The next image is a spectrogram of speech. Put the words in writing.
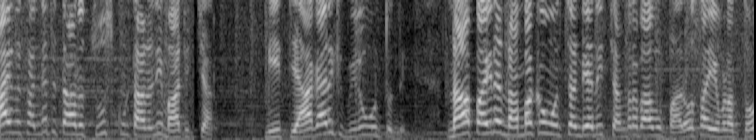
ఆయన సంగతి తాను చూసుకుంటానని మాటిచ్చారు. మీ త్యాగానికి విలువ ఉంటుంది. నా పైన నమ్మకం ఉంచండి అని చంద్రబాబు భరోసా ఇవ్వడంతో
